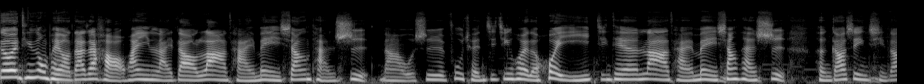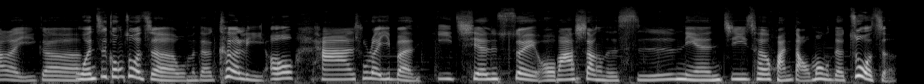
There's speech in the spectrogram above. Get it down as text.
各位听众朋友，大家好，欢迎来到辣台妹相谈室。那我是富权基金会的会仪。今天辣台妹相谈室很高兴请到了一个文字工作者，我们的克里欧，他出了一本《一千岁欧巴上的十年机车环岛梦》的作者。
